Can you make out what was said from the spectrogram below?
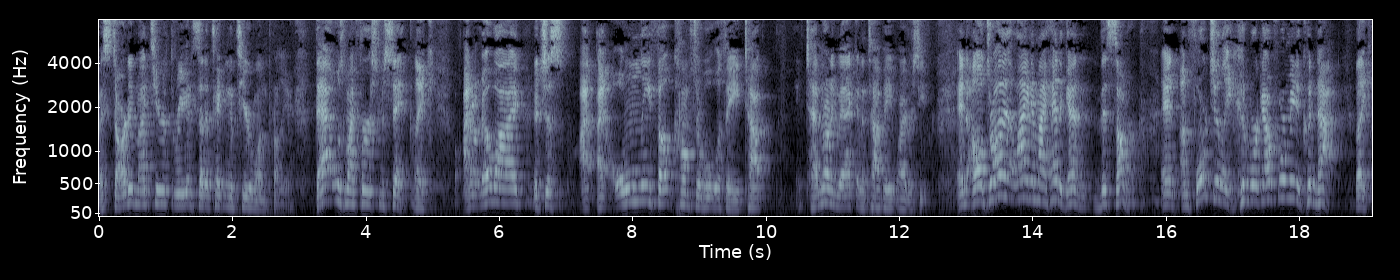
I started my tier three instead of taking a tier one player. That was my first mistake. Like, I don't know why. It's just I, I only felt comfortable with a top 10 running back and a top 8 wide receiver. And I'll draw that line in my head again this summer. And unfortunately, it could work out for me, it could not. Like,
